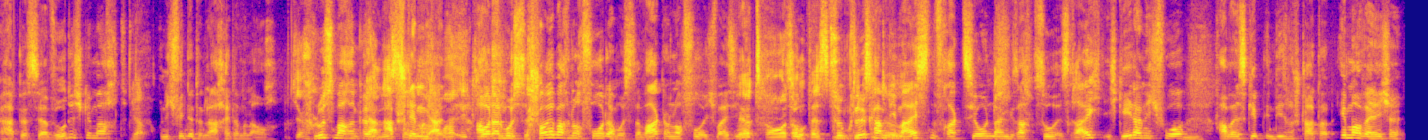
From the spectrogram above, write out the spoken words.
Er hat es sehr würdig gemacht. Ja. Und ich finde, danach hätte man auch Ja. Schluss machen können, Ja, abstimmen können. Aber dann musste Scholbach noch vor, da musste Wagner noch vor, ich weiß nicht. Wer mehr. trauert so, am besten Zum um Glück haben die meisten Fraktionen dann gesagt, so, es reicht, ich gehe da nicht vor. Hm. Aber es gibt in diesem Stadtrat immer welche,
